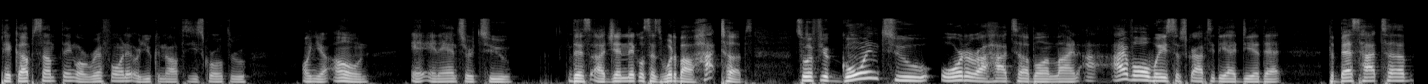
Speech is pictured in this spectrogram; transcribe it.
pick up something or riff on it, or you can obviously scroll through on your own in, in answer to this. Uh, Jen Nichols says, "What about hot tubs?" So if you're going to order a hot tub online, I, I've always subscribed to the idea that the best hot tub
